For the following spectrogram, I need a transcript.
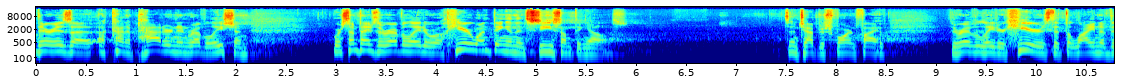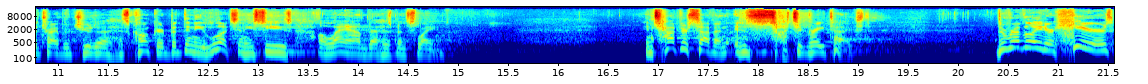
there is a, a kind of pattern in Revelation where sometimes the revelator will hear one thing and then see something else. It's in chapters four and five. The revelator hears that the lion of the tribe of Judah has conquered, but then he looks and he sees a lamb that has been slain. In chapter seven, it is such a great text. The revelator hears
